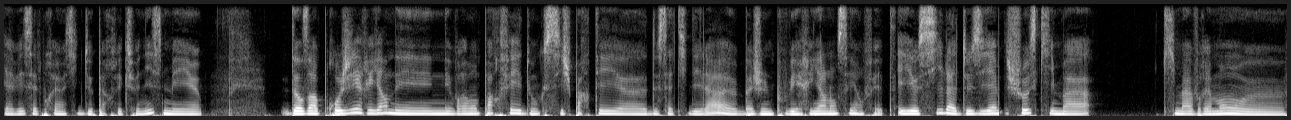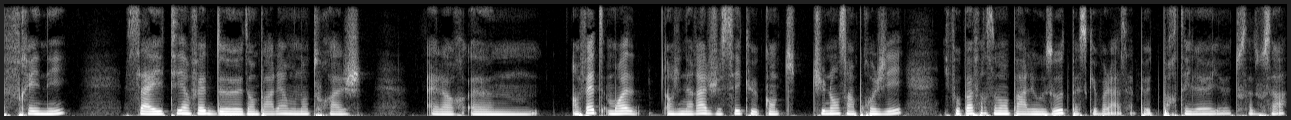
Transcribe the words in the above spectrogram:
il y avait cette problématique de perfectionnisme, mais euh, dans un projet, rien n'est vraiment parfait. Donc si je partais euh, de cette idée-là, euh, bah, je ne pouvais rien lancer en fait. Et aussi la deuxième chose qui m'a qui m'a vraiment freinée, ça a été en fait d'en parler à mon entourage. Alors en fait, moi, en général, je sais que quand tu lances un projet, il faut pas forcément parler aux autres parce que voilà, ça peut te porter l'œil, tout ça, tout ça.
